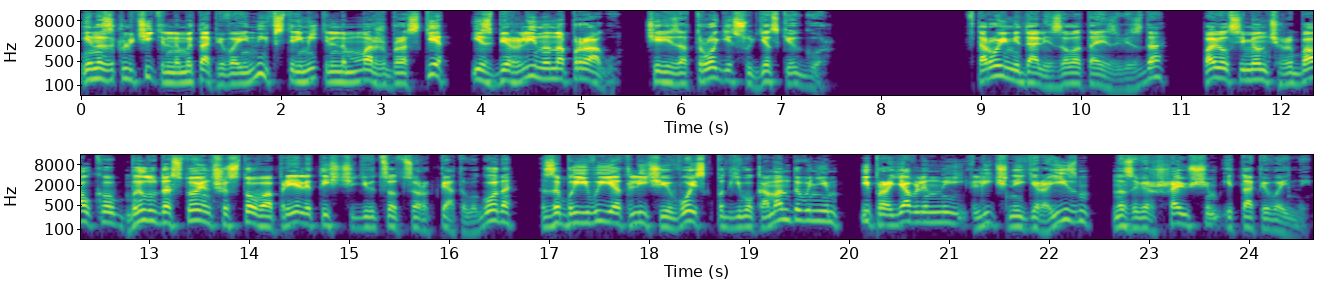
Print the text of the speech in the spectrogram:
и на заключительном этапе войны в стремительном марш-броске из Берлина на Прагу через отроги Судетских гор. Второй медали «Золотая звезда» Павел Семенович Рыбалко был удостоен 6 апреля 1945 года за боевые отличия войск под его командованием и проявленный личный героизм на завершающем этапе войны.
